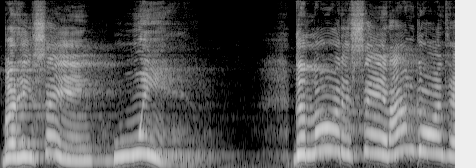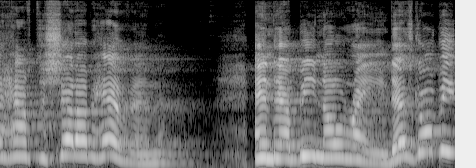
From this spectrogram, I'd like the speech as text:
but he's saying, when? The Lord is saying, I'm going to have to shut up heaven and there'll be no rain. There's going to be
